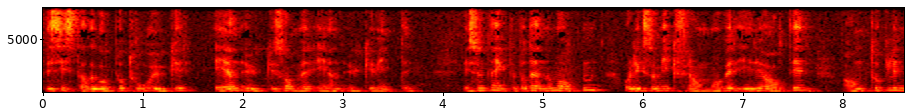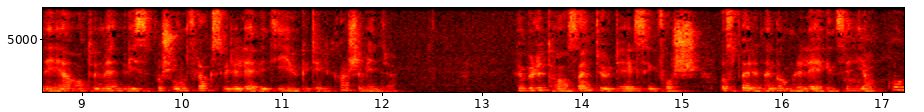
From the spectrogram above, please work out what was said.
De siste hadde gått på to uker. Én uke sommer, én uke vinter. Hvis hun tenkte på denne måten, og liksom gikk framover i realtid, antok Linnea at hun med en viss porsjon flaks ville leve i ti uker til, kanskje mindre. Hun burde ta seg en tur til Helsingfors og spørre den gamle legen sin Jakko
